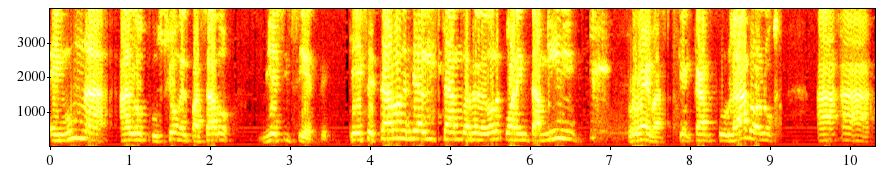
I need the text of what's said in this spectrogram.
en una alocución el pasado 17 que se estaban realizando alrededor de 40 mil pruebas que calculado a,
